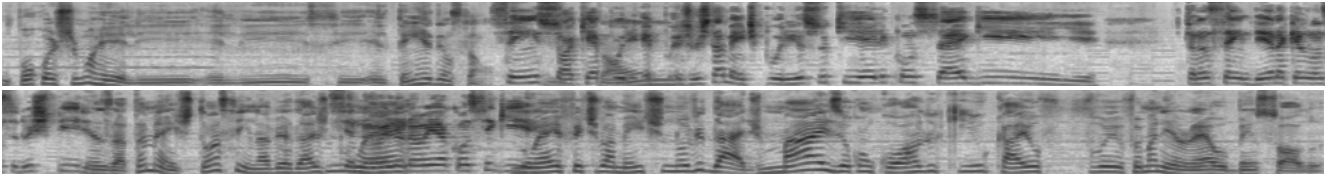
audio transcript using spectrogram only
um, pouco antes de morrer. Ele, ele, se, ele tem redenção. Sim, só que é, por, Então- é justamente por isso que ele consegue transcender naquele lance do espírito. Exatamente. Então, assim, na verdade, não Senão é. ele não ia conseguir. não é efetivamente novidade, mas eu concordo que o Kyle foi, foi maneiro, né? O Ben Solo.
